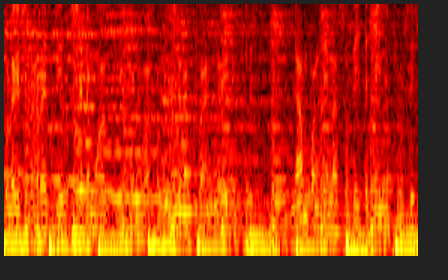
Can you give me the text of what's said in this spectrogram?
kalau saya retir saya mau klik ini wah kalau terus gampang ya langsung kita ini proses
